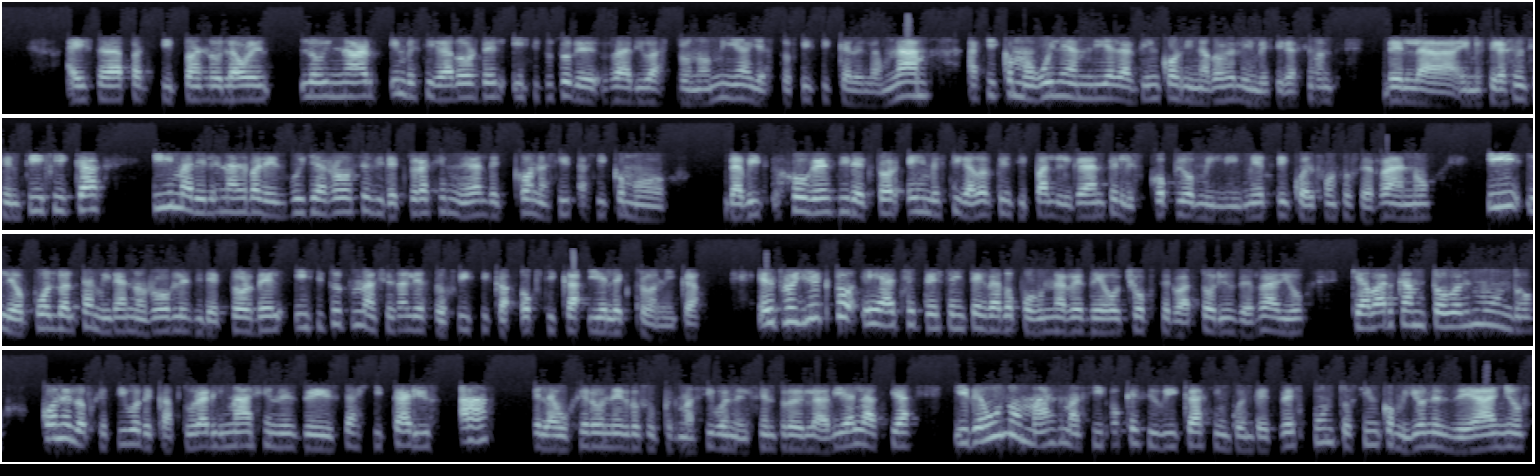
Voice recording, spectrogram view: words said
Ahí estará participando Lauren Loinard, investigador del Instituto de Radioastronomía y Astrofísica de la UNAM, así como William Lee Alardín, coordinador de la investigación de la investigación científica, y Marilena Álvarez Roses, directora general de CONACYT, así como David Hugues, director e investigador principal del Gran Telescopio Milimétrico Alfonso Serrano, y Leopoldo Altamirano Robles, director del Instituto Nacional de Astrofísica, Óptica y Electrónica. El proyecto EHT está integrado por una red de ocho observatorios de radio que abarcan todo el mundo con el objetivo de capturar imágenes de Sagitarius A, el agujero negro supermasivo en el centro de la Vía Láctea, y de uno más masivo que se ubica a 53.5 millones de años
